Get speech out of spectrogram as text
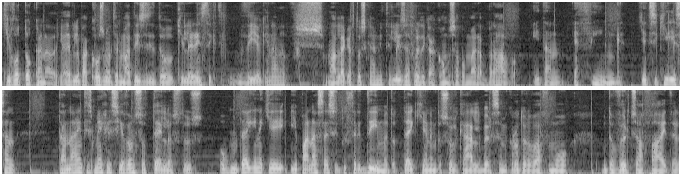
και εγώ το έκανα. Δηλαδή, έβλεπα κόσμο να τερματίζει το Killer Instinct 2 και να είμαι. Μαλάκα, αυτός κάνει τελείω διαφορετικά κόμμα από μένα. Μπράβο. Ήταν a thing. Και έτσι κύλησαν τα 90s μέχρι σχεδόν στο τέλος τους, όπου μετά έγινε και η επανάσταση του 3D με το Tekken, με το Soul Calibur σε μικρότερο βαθμό, με το Virtua Fighter.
